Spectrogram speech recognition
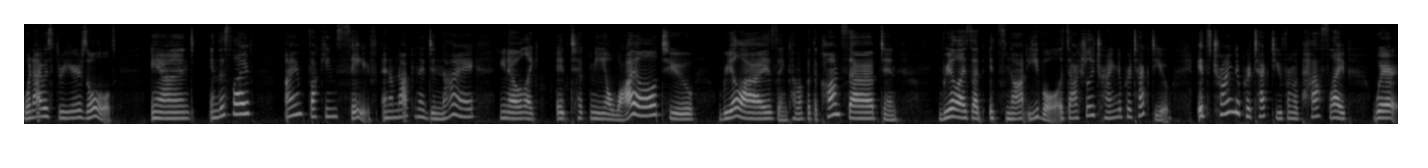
when I was three years old. And in this life, I am fucking safe. And I'm not to deny, you know, like it took me a while to realize and come up with the concept and realize that it's not evil. It's actually trying to protect you. It's trying to protect you from a past life where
